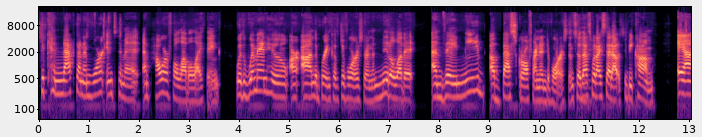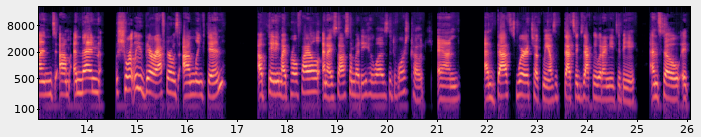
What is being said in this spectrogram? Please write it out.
to connect on a more intimate and powerful level, I think, with women who are on the brink of divorce or in the middle of it and they need a best girlfriend in divorce. And so that's mm. what I set out to become. And um, and then shortly thereafter, I was on LinkedIn updating my profile and I saw somebody who was a divorce coach and and that's where it took me. I was like, that's exactly what I need to be. And so it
